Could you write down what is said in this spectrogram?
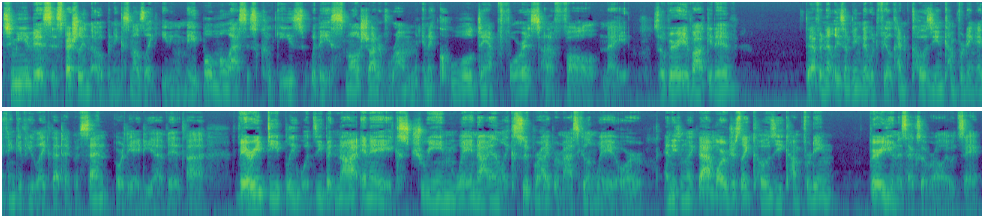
To me, this, especially in the opening, smells like eating maple molasses cookies with a small shot of rum in a cool, damp forest on a fall night. So, very evocative. Definitely something that would feel kind of cozy and comforting, I think, if you like that type of scent or the idea of it. Uh, very deeply woodsy, but not in a extreme way, not in like super hyper masculine way or anything like that. More of just like cozy, comforting. Very unisex overall, I would say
